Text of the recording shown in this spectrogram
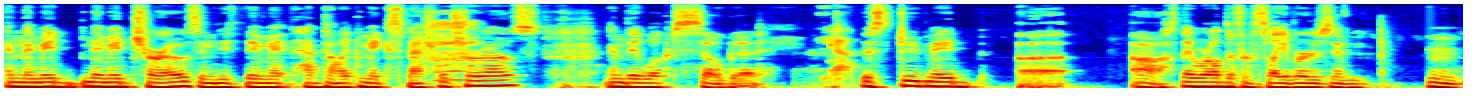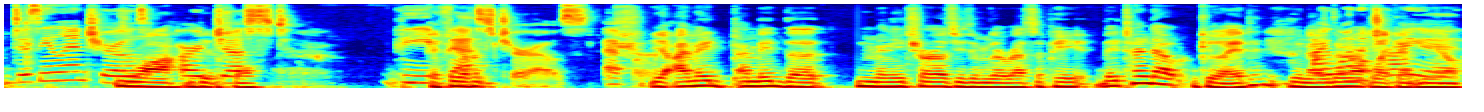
and they made they made churros and they, they made, had to like make special churros, and they looked so good. Yeah. This dude made uh, uh they were all different flavors and mm. Disneyland churros Mwah, are beautiful. just the If best churros ever. yeah. I made I made the mini churros using their recipe. They turned out good. You know, I they're not like a you know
